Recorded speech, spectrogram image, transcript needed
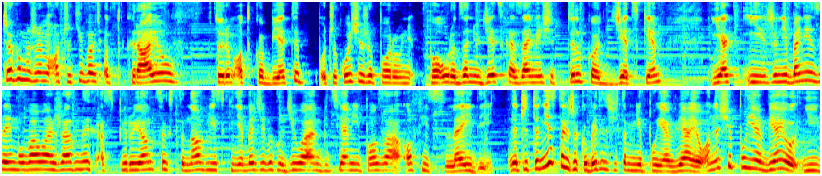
czego możemy oczekiwać od kraju, w którym od kobiety oczekuje się, że po, po urodzeniu dziecka zajmie się tylko dzieckiem, jak i że nie będzie zajmowała żadnych aspirujących stanowisk i nie będzie wychodziła ambicjami poza office lady. Znaczy, to nie jest tak, że kobiety się tam nie pojawiają. One się pojawiają i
